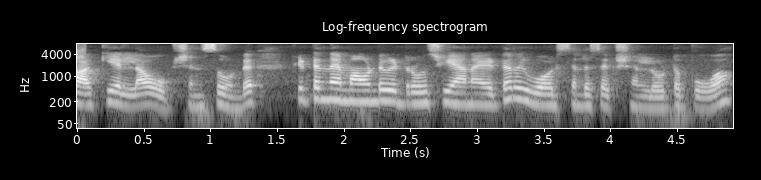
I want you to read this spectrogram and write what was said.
ബാക്കി എല്ലാ ഓപ്ഷൻസും ഉണ്ട്. കിട്ടുന്ന എമൗണ്ട് വിഡ്രോ ചെയ്യാനായിട്ട് റിവാർഡ്സിന്റെ സെക്ഷനിലോട്ട് പോവാം.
